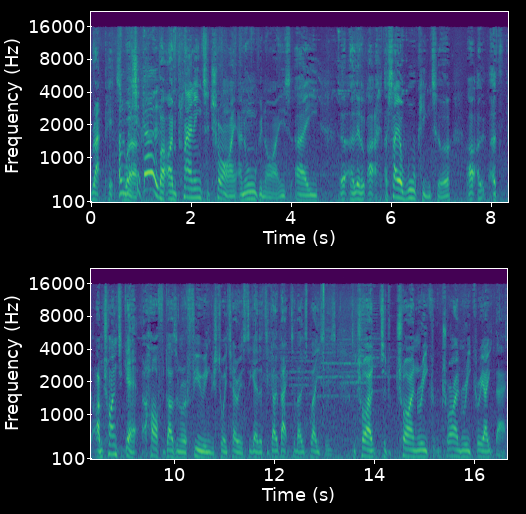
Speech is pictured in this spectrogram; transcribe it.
rat pits Oh, we were. should go. But I'm planning to try and organise a a little. Uh, I say a walking tour. Uh, I'm trying to get a half a dozen or a few English toy terriers together to go back to those places to try to try and rec- try and recreate that.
